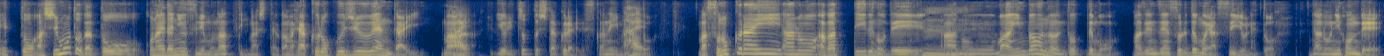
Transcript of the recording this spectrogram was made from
えっと、足元だと、この間ニュースにもなっていましたが、まあ、160円台、まあ、はい。よりちょっと下くらいですかね、今だと。はい。まあ、そのくらい、あの、上がっているので、うん。あの、まあ、インバウンドにとっても、まあ、全然それでも安いよね、と。あの、日本で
